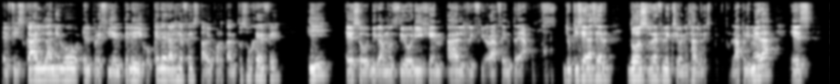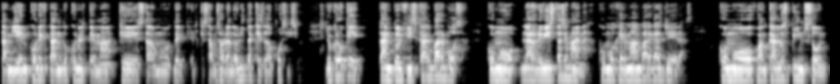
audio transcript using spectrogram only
El fiscal la negó, el presidente le dijo que él era el jefe de Estado y por tanto su jefe, y eso, digamos, dio origen al rifirrafe entre ambos. Yo quisiera hacer dos reflexiones al respecto. La primera es también conectando con el tema que estábamos, del que estamos hablando ahorita, que es la oposición. Yo creo que tanto el fiscal Barbosa como la revista Semana, como Germán Vargas Lleras, como Juan Carlos Pinzón,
